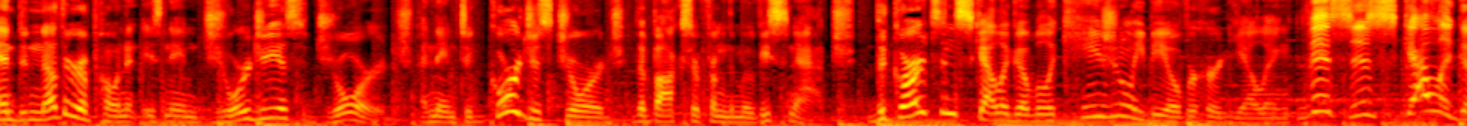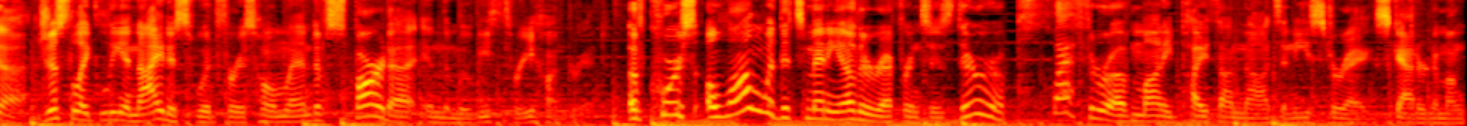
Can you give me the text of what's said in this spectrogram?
And another opponent is named Georgius George, a name to Gorgeous George, the boxer from the movie Snatch. The guards in Skellige will occasionally be overheard yelling, This is Skellige! Just like Leonidas would for his homeland of Sparta in the movie 300. Of course, along with its many other references, there are a plethora of Monty Python nods and Easter eggs scattered among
